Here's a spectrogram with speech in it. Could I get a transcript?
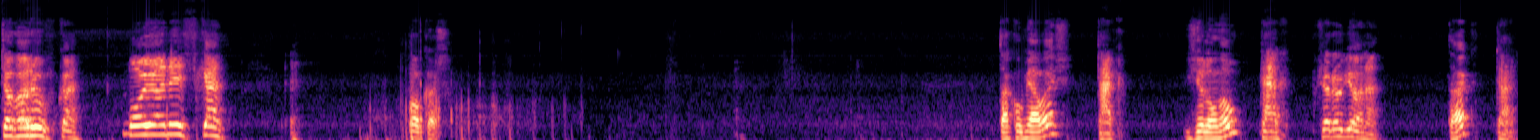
Towarówka. Moja Nyska. Pokaż. Taką miałeś? Tak, Zieloną? tak, przerobiona. Tak? Tak.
